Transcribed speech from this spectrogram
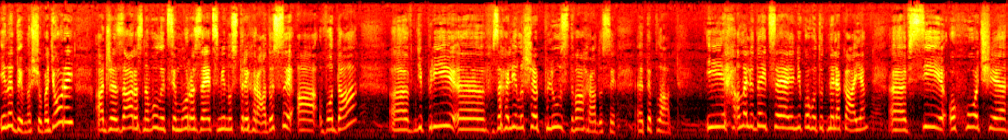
І не дивно, що бадьорий, адже зараз на вулиці морозець мінус 3 градуси, а вода е, в Дніпрі взагалі лише плюс 2 градуси тепла. І але людей це нікого тут не лякає. Е, Всі охоче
